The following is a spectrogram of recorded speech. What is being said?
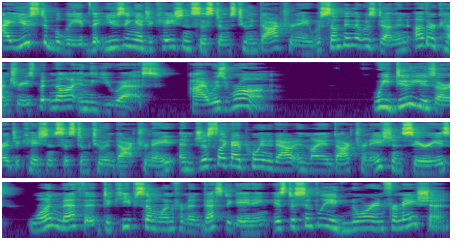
I used to believe that using education systems to indoctrinate was something that was done in other countries, but not in the US. I was wrong. We do use our education system to indoctrinate, and just like I pointed out in my indoctrination series, one method to keep someone from investigating is to simply ignore information.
